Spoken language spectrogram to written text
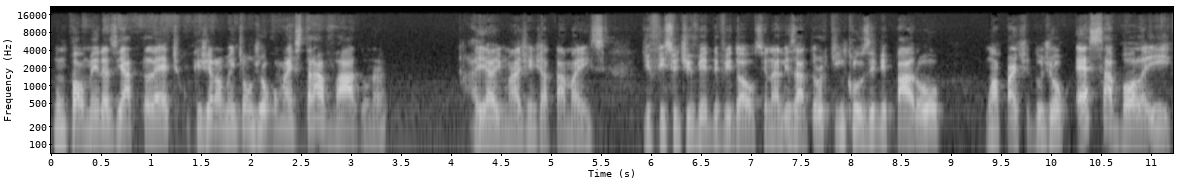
num Palmeiras e Atlético, que geralmente é um jogo mais travado, né? Aí a imagem já tá mais difícil de ver devido ao sinalizador, que inclusive parou uma parte do jogo. Essa bola aí,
